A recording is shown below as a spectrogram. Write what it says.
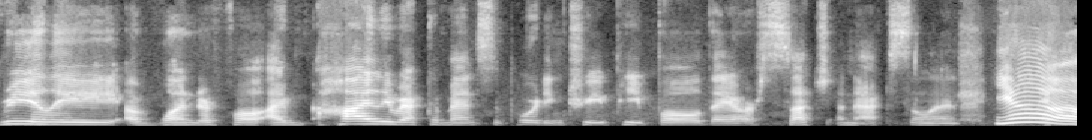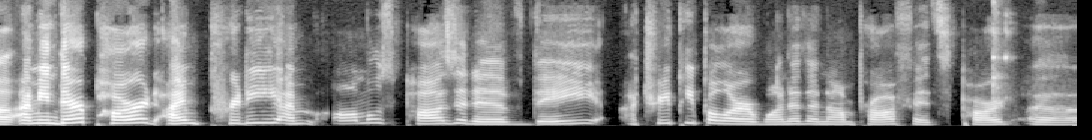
really a wonderful i highly recommend supporting tree people. They are such an excellent yeah i mean they're part i'm pretty i'm almost positive they uh, tree people are one of the nonprofits part uh,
